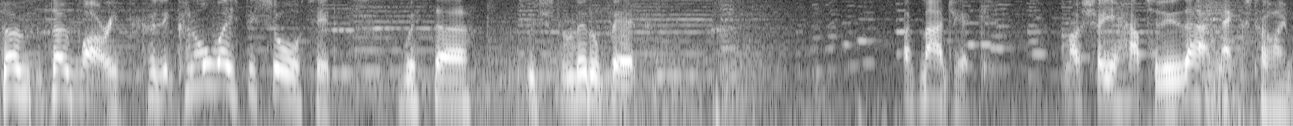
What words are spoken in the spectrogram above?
don't don't worry because it can always be sorted with, uh, with just a little bit of magic. And I'll show you how to do that next time.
